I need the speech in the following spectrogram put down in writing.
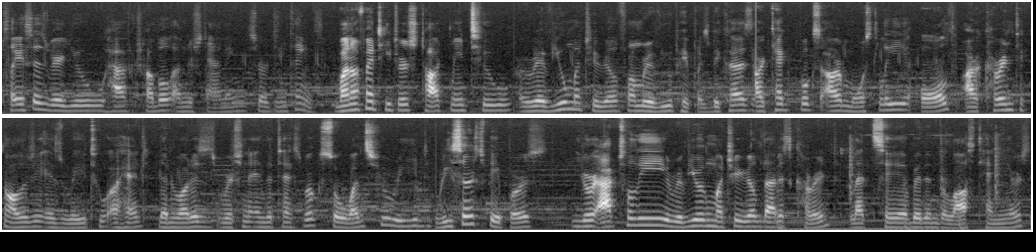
places where you have trouble understanding certain things. One of my teachers taught me to review material from review papers because our textbooks are mostly old. Our current technology is way too ahead than what is written in the textbook. So once you read research papers, you're actually reviewing material that is current, let's say within the last 10 years.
